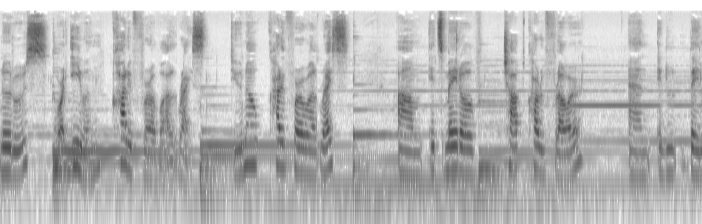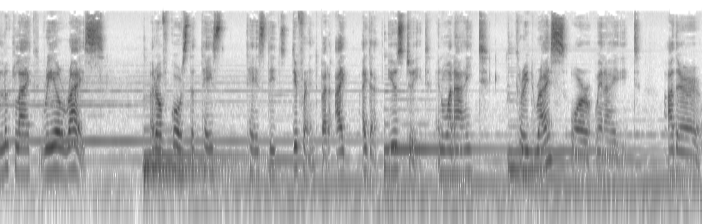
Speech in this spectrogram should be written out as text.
noodles or even cauliflower rice. Do you know cauliflower rice? Um, it's made of chopped cauliflower and it, they look like real rice. But of course, the taste taste is different. But I, I got used to it. And when I eat curried rice or when I eat other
